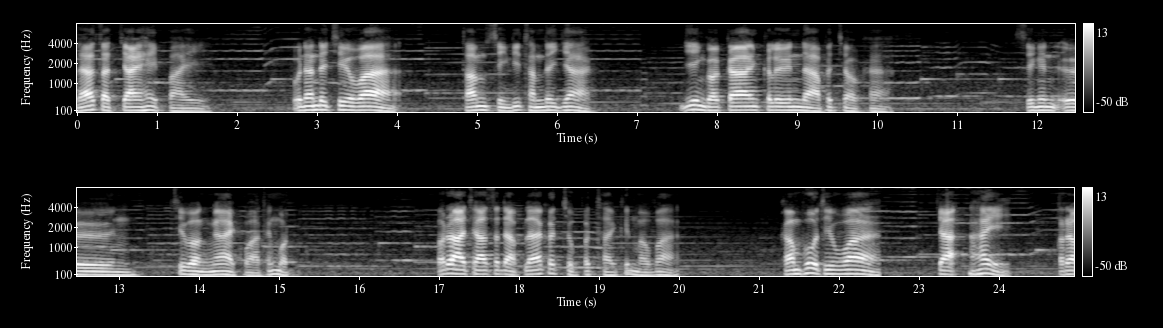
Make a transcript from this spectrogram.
แล้วตัดใจให้ไปผู้นั้นได้ชื่อว่าทำสิ่งที่ทำได้ยาก ยิ่งกว่าการกลืนดาบพระเจ้าค่ะ สิ่งอื่นๆชื่อว่าง่ายกว่าทั้งหมด พระราชาสดับแล้วก็จุกพระทัยขึ้นมาว่าคำพูดที่ว่าจะให้เรา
